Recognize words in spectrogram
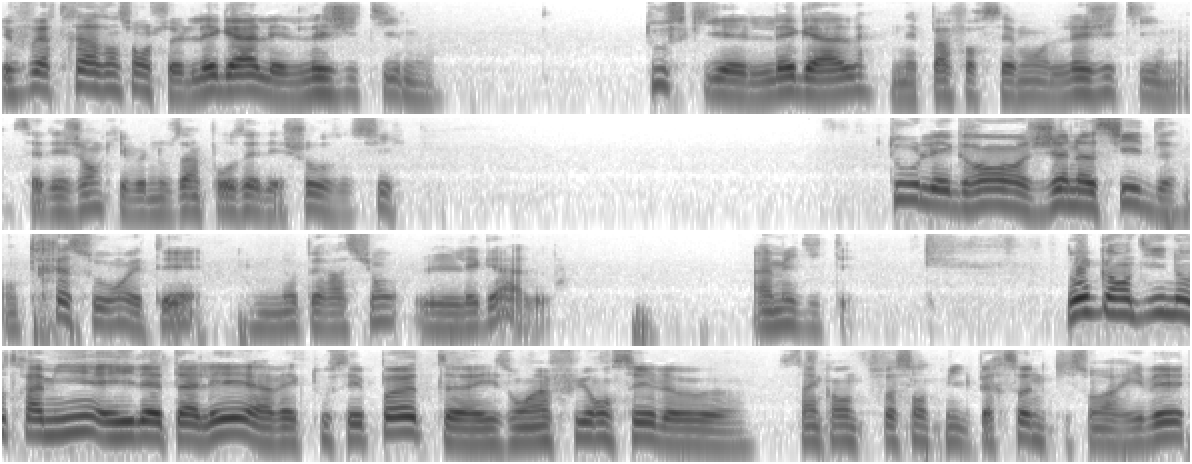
Il faut faire très attention, ce légal et légitime. Tout ce qui est légal n'est pas forcément légitime. C'est des gens qui veulent nous imposer des choses aussi. Tous les grands génocides ont très souvent été une opération légale à méditer. Donc Gandhi, notre ami, et il est allé avec tous ses potes, ils ont influencé le 50-60 000 personnes qui sont arrivées,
